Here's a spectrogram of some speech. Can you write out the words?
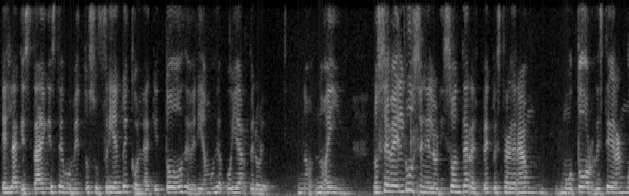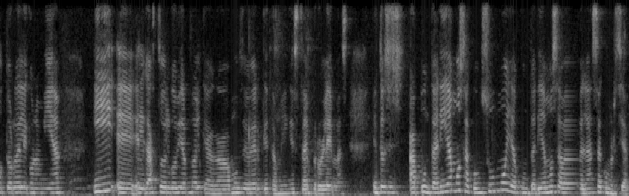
es la que está en este momento sufriendo y con la que todos deberíamos de apoyar, pero no, no hay... No se ve luz en el horizonte respecto a este gran motor, de este gran motor de la economía y eh, el gasto del gobierno al que acabamos de ver que también está en problemas. Entonces, apuntaríamos a consumo y apuntaríamos a balanza comercial.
